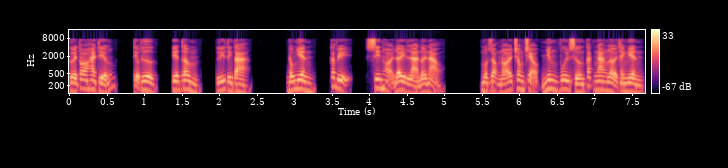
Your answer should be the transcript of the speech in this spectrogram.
cười to hai tiếng, tiểu thư, yên tâm, lý tinh ta. Đông nhiên, các vị, xin hỏi đây là nơi nào? Một giọng nói trong trẹo nhưng vui sướng cắt ngang lời thanh niên,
